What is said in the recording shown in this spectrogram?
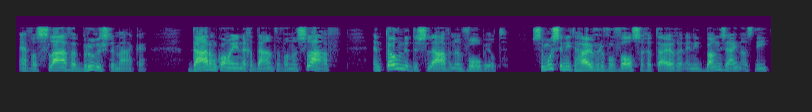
en van slaven broeders te maken. Daarom kwam hij in de gedaante van een slaaf en toonde de slaven een voorbeeld. Ze moesten niet huiveren voor valse getuigen en niet bang zijn als die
